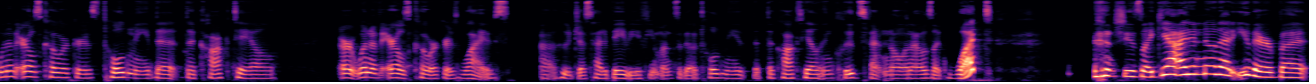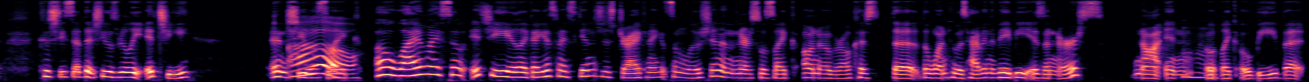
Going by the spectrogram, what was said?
One of Errol's coworkers told me that the cocktail, or one of Errol's coworkers' wives, uh, who just had a baby a few months ago, told me that the cocktail includes fentanyl, and I was like, "What?" And she's like, "Yeah, I didn't know that either, but because she said that she was really itchy." And she was Oh. like, "Oh, why am I so itchy? Like, I guess my skin's just dry. Can I get some lotion?" And the nurse was like, "Oh no, girl, because the the one who was having the baby is a nurse, not in Mhm. like OB, but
